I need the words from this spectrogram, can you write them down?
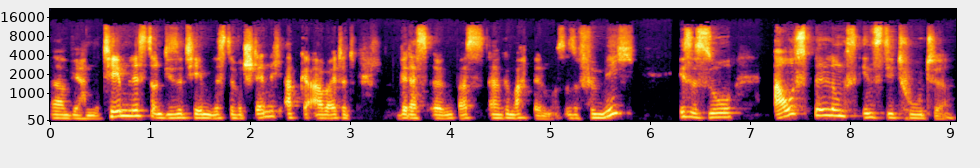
äh, wir haben eine Themenliste und diese Themenliste wird ständig abgearbeitet, wer das irgendwas äh, gemacht werden muss. Also für mich ist es so, Ausbildungsinstitute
